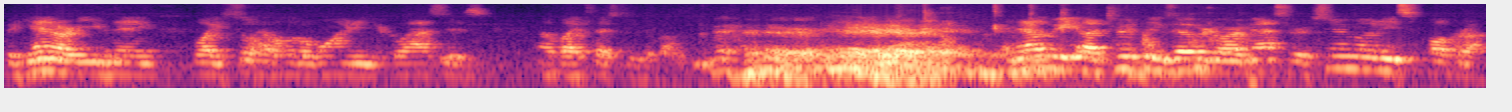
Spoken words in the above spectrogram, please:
begin our evening while you still have a little wine in your glasses uh, by testing the bottle. And now let me uh, turn things over to our Master of Ceremonies, Paul Courant.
